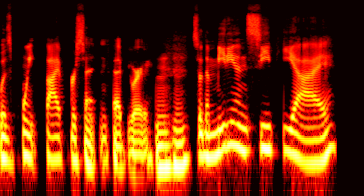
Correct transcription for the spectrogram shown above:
was 0.5% in February. Mm-hmm. So the median CPI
